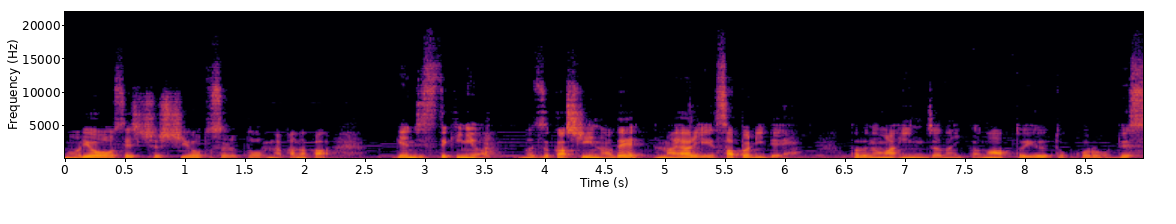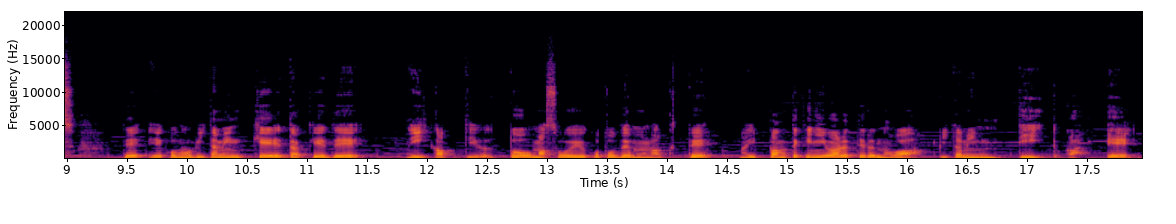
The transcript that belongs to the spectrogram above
の量を摂取しようとするとなかなか現実的には難しいので、まあ、やはりサプリで取るのがいいんじゃないかなというところです。で、このビタミン K だけでいいかっていうと、まあそういうことでもなくて、まあ、一般的に言われてるのはビタミン D とか A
